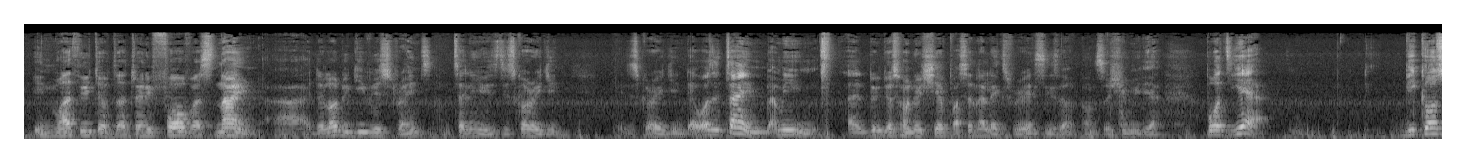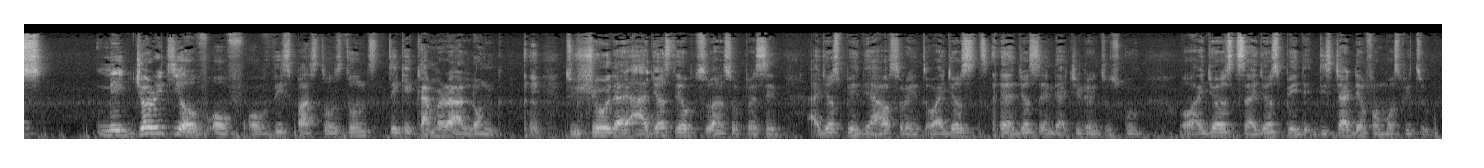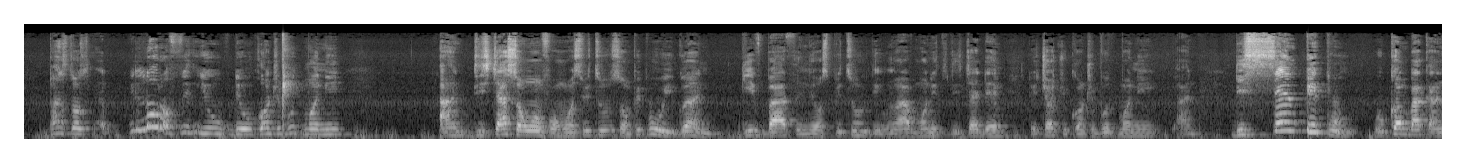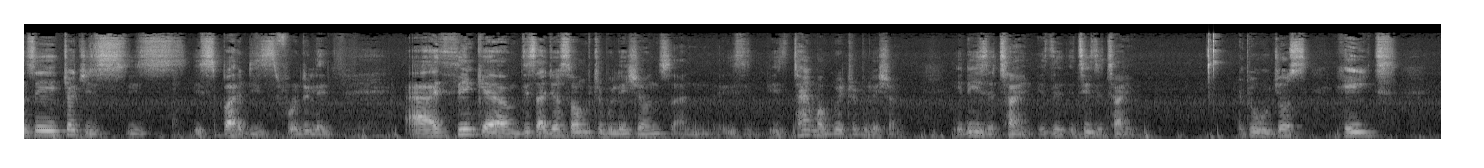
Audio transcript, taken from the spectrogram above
in Matthew chapter twenty four verse nine. Uh, the Lord will give you strength. I'm telling you, it's discouraging. It's discouraging. There was a time. I mean, I don't just want to share personal experiences on, on social media, but yeah, because majority of, of of these pastors don't take a camera along to show that I just helped so and so person I just paid their house rent, or I just I just send their children to school, or I just I just paid discharge them from hospital. Pastors, a lot of you they will contribute money and discharge someone from hospital. Some people will go and give birth in the hospital. They will not have money to discharge them. The church will contribute money, and the same people will come back and say church is is is bad, is fraudulent. I think um, these are just some tribulations, and it's, time of great tribulation it is a time. It is a time. People will just hate.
